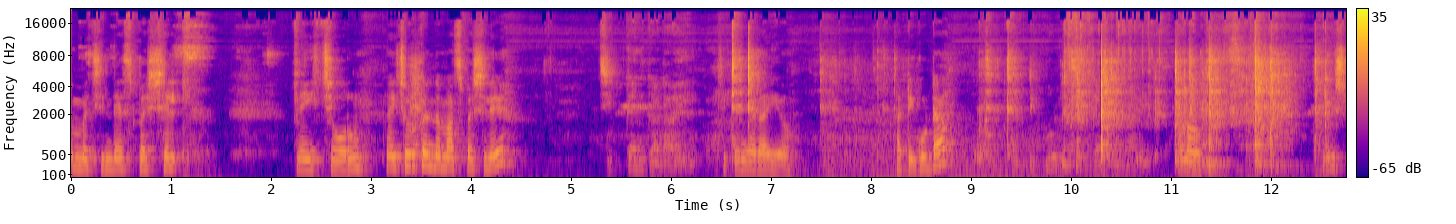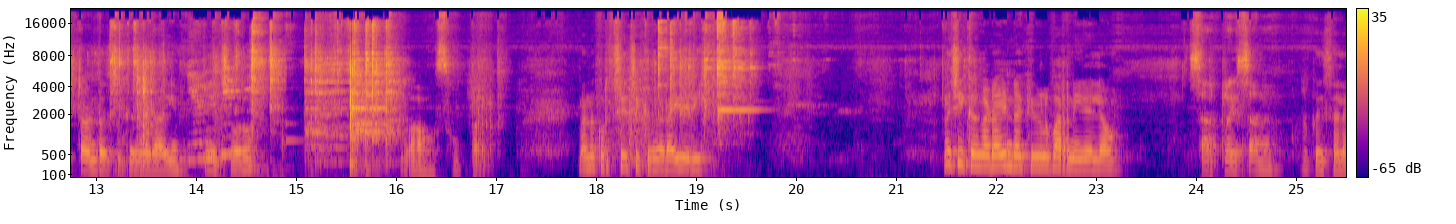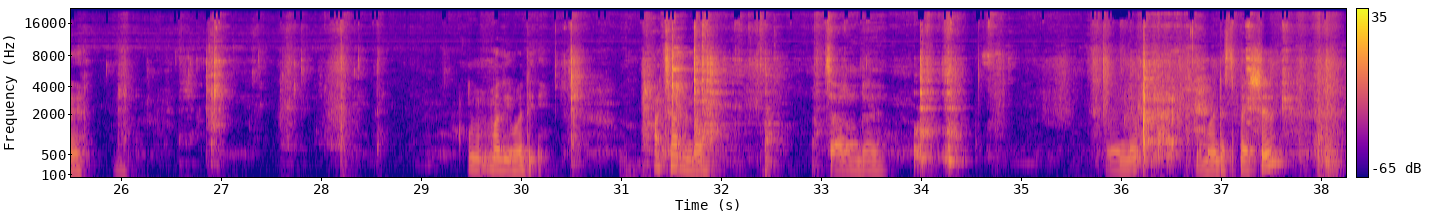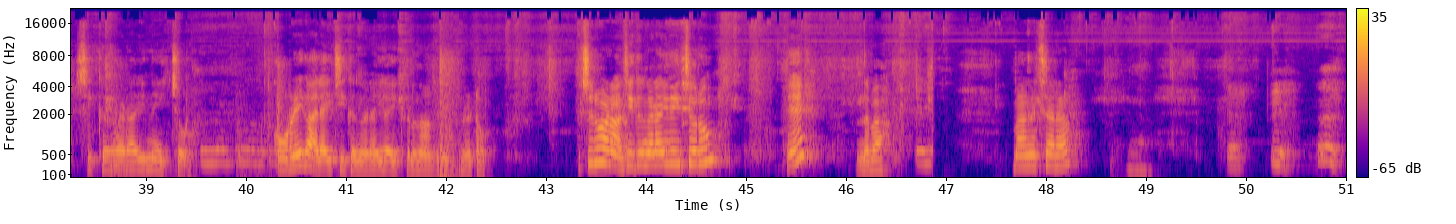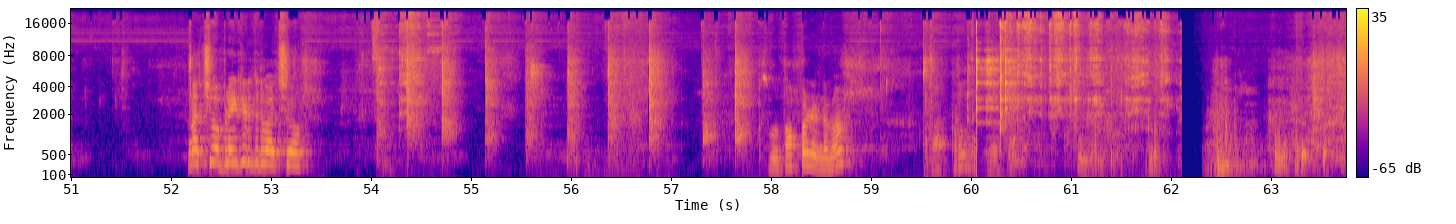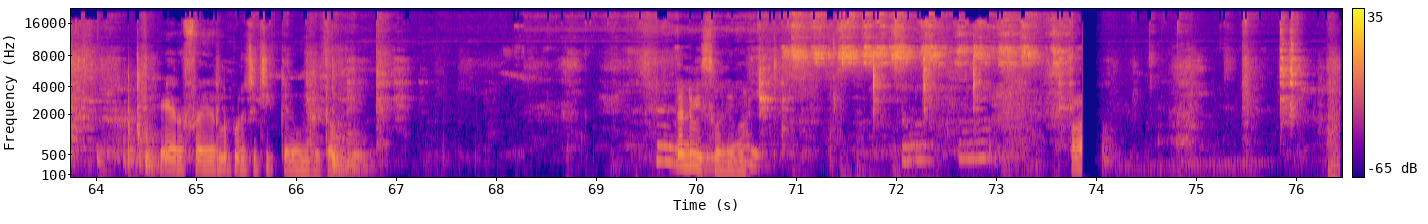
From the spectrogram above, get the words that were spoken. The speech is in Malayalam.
ഉമ്മച്ചിന്റെ സ്പെഷ്യൽ നെയ്ച്ചോറും. നെയ്ച്ചോർക്ക് എന്താ സ്പെഷ്യൽ ചിക്കൻ കടായി. ചിക്കൻ കടായിയോ? തട്ടിക്കൂട്ടാ? തട്ടിക്കൂട്ട് ചിക്കൻ ആണോ? ഇഷ്ടമുണ്ടോ ചിക്കൻ കടായി നെയ്ച്ചോറും. വാ സൂപ്പർ. എന്നാൽ കുറച്ച് ചിക്കൻ കടായി വരി. ചിക്കൻ കടായി ഉണ്ടാക്കി നിങ്ങൾ പറഞ്ഞില്ലല്ലോ. സർപ്രൈസാണ് സർപ്രൈസ് അല്ലേ? മതി മതി. അച്ചാറുണ്ടോ? അച്ചാറുണ്ട്. പിന്നെ ഉമ്മാന്റെ സ്പെഷ്യൽ ചിക്കൻ കടായി നെയ്ച്ചോറും. കുറേ കാലമായി ചിക്കൻ കടായി കഴിക്കണം എന്ന് ആഗ്രഹിക്കണം കേട്ടോ. അച്ഛനും വേണോ ചിക്കൻ കടായി നെയ്ച്ചോറും? ഏ? എന്നാ ബാ. മാങ്ങച്ചാറാ? നച്ചുവോ പ്ലേറ്റ് എടുത്തിട്ട് വച്ചോ പപ്പടം ഉണ്ടമ്മ പപ്പടം കൊടുക്കത്തില്ല നമുക്ക് എയർ ഫ്രയറിൽ പൊരിച്ച ചിക്കനും ഉണ്ട് കേട്ടോ രണ്ട് പീസ് മതി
